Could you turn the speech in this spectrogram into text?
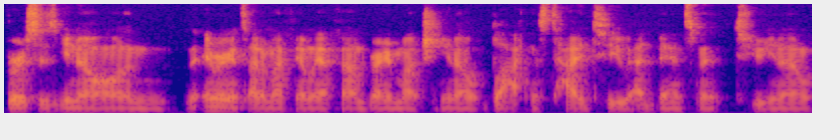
Versus, you know, on the immigrant side of my family, I found very much, you know, blackness tied to advancement, to you know,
